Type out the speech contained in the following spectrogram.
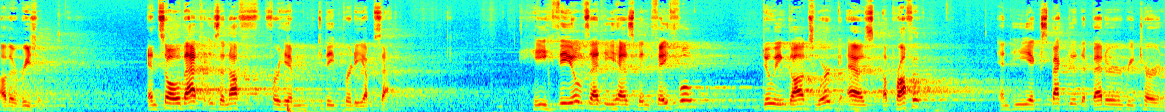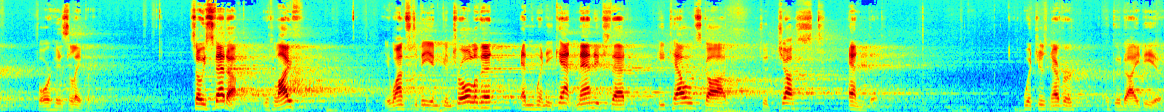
other reason. And so that is enough for him to be pretty upset. He feels that he has been faithful, doing God's work as a prophet, and he expected a better return for his labor. So he's fed up with life. He wants to be in control of it, and when he can't manage that, he tells God to just end it, which is never a good idea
